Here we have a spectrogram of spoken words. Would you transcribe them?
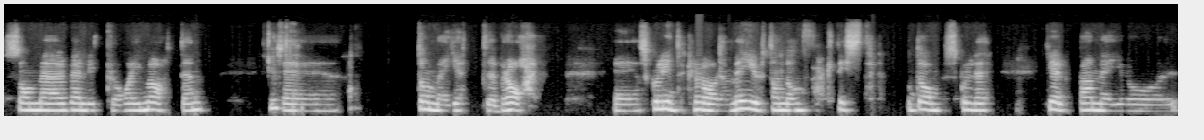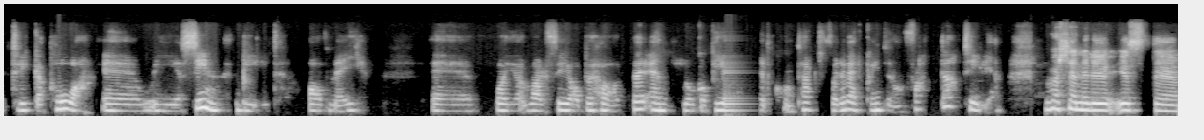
som är väldigt bra i möten. Eh, de är jättebra. Eh, jag skulle inte klara mig utan dem faktiskt. Och de skulle hjälpa mig att trycka på eh, och ge sin bild av mig. Jag, varför jag behöver en logopedkontakt, för det verkar inte de fatta tydligen. Vad känner du just, eh,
